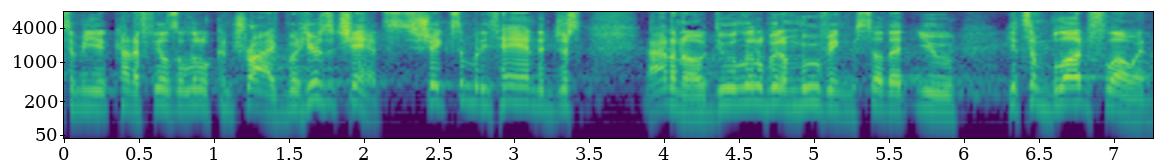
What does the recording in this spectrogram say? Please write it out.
to me it kind of feels a little contrived. But here's a chance: shake somebody's hand and just, I don't know, do a little bit of moving so that you get some blood flowing.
